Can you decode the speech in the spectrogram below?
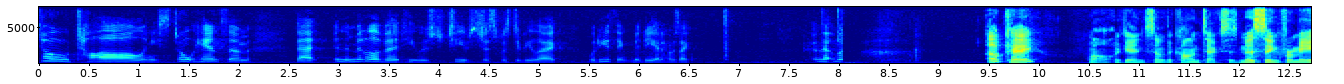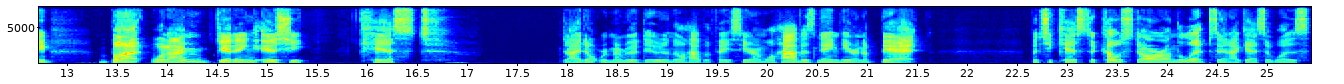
so tall and he's so handsome that in the middle of it, he was he was just supposed to be like, "What do you think, Mindy?" And I was like, "Okay." Well, again, some of the context is missing for me, but what I'm getting is she kissed. I don't remember the dude, and they'll have the face here, and we'll have his name here in a bit. But she kissed a co-star on the lips, and I guess it was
